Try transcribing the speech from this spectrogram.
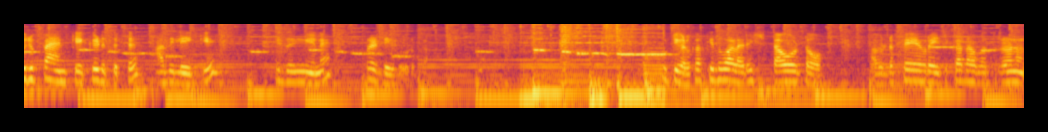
ഒരു പാൻ കേക്ക് എടുത്തിട്ട് അതിലേക്ക് ഇതിങ്ങനെ സ്പ്രെഡ് ചെയ്ത് കൊടുക്കാം. കുട്ടികൾക്കൊക്കെ ഇത് വളരെ ഇഷ്ടമാവും കേട്ടോ. അവരുടെ ഫേവറേറ്റ് കഥാപാത്രമാണ്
